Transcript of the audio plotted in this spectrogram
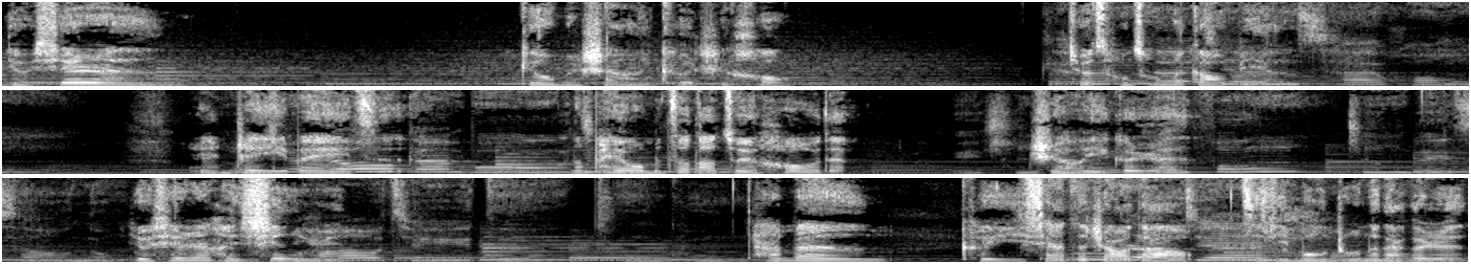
有些人给我们上一课之后，就匆匆的告别了。人这一辈子，能陪我们走到最后的，只有一个人。有些人很幸运，他们可以一下子找到自己梦中的那个人。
